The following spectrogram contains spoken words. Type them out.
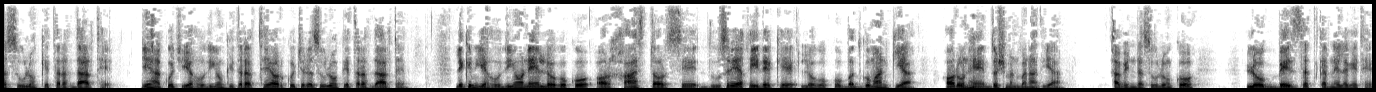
رسولوں کے طرف دار تھے۔ جی ہاں کچھ یہودیوں کی طرف تھے اور کچھ رسولوں کے طرف دار تھے۔ لیکن یہودیوں نے لوگوں کو اور خاص طور سے دوسرے عقیدے کے لوگوں کو بدگمان کیا اور انہیں دشمن بنا دیا۔ اب ان رسولوں کو لوگ بے عزت کرنے لگے تھے۔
